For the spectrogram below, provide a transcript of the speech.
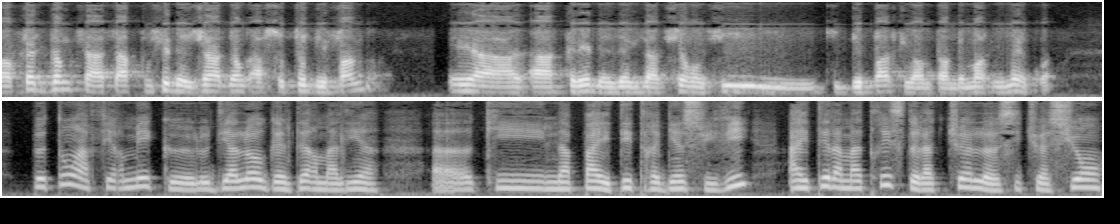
en fait, donc ça, ça, a poussé des gens donc, à s'auto-défendre et à, à, créer des exactions aussi qui dépassent l'entendement humain, quoi. Peut-on affirmer que le dialogue intermalien, euh, qui n'a pas été très bien suivi, a été la matrice de l'actuelle situation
